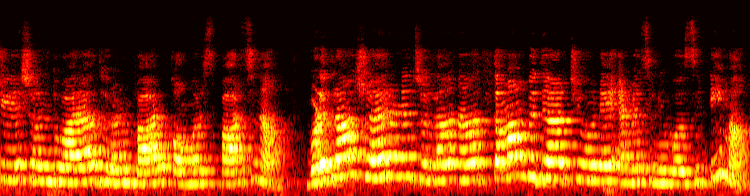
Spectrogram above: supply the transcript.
એસોસિએશન દ્વારા ધોરણ બાર કોમર્સ પાર્ટસના વડોદરા શહેર અને જિલ્લાના તમામ વિદ્યાર્થીઓને એમએસ યુનિવર્સિટીમાં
